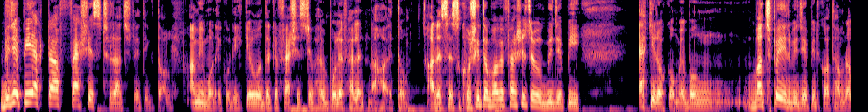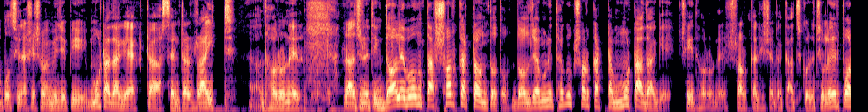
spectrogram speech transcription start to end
বিজেপি একটা ফ্যাসিস্ট রাজনৈতিক দল, আমি মনে করি। কেউ ওদেরকে ফ্যাসিস্টভাবে বলে ফেলেন না হয়তো। আরএসএস ঘোষিতভাবে ফ্যাসিস্ট এবং বিজেপি একই রকম এবং বাজপেয়ীর বিজেপির কথা আমরা বলছি না। সে সময় বিজেপি মোটা দাগে একটা সেন্টার রাইট ধরনের রাজনৈতিক দল এবং তার সরকারটা অন্তত। দল যেমনই থাকুক, সরকারটা মোটা দাগে সেই ধরনের সরকার হিসেবে কাজ করেছিল। এরপর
